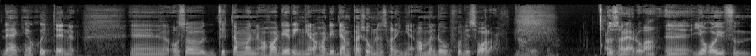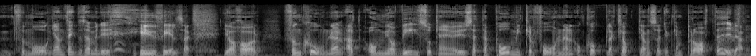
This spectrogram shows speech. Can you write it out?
det här kan jag skita i nu. Eh, och så tittar man, jaha det ringer, jaha det är den personen som ringer, ja men då får vi svara. Ja. Och sådär då. va. Eh, jag har ju för, förmågan tänkte jag säga, men det är ju fel sagt. Jag har funktionen att om jag vill så kan jag ju sätta på mikrofonen och koppla klockan så att jag kan prata i Just den. det.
